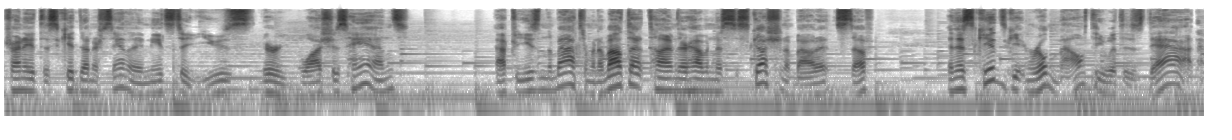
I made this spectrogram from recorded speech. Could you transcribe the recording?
trying to get this kid to understand that he needs to use or wash his hands after using the bathroom. And about that time, they're having this discussion about it and stuff. And this kid's getting real mouthy with his dad.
